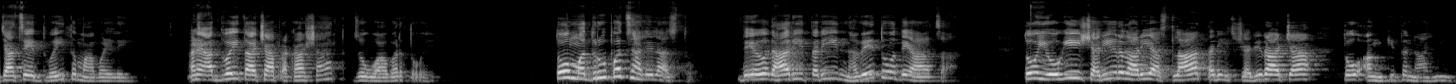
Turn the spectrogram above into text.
ज्याचे द्वैत मावळले. आणि अद्वैताच्या प्रकाशात जो वावरतोय तो मद्रूपच झालेला असतो. देहधारी तरी नव्हे तो देहाचा. तो योगी शरीरधारी असला तरी शरीराच्या तो अंकित नाही.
